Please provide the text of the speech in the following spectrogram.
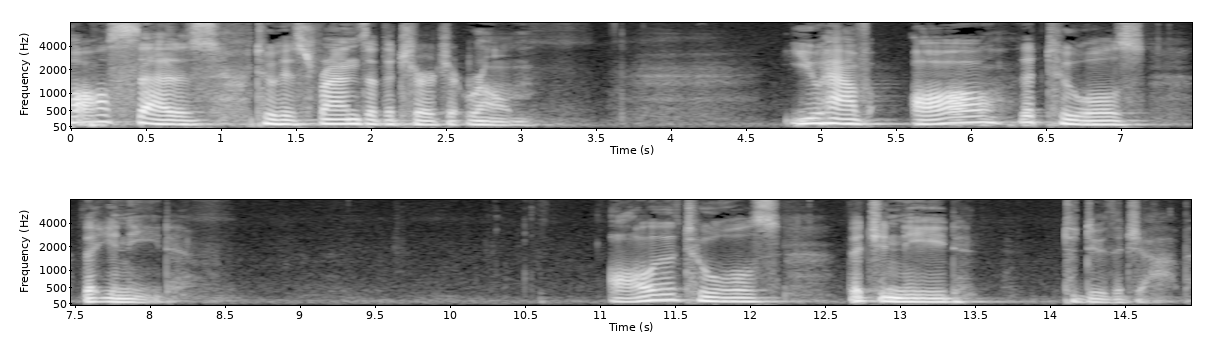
Paul says to his friends at the church at Rome, You have all the tools that you need. All of the tools that you need to do the job.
